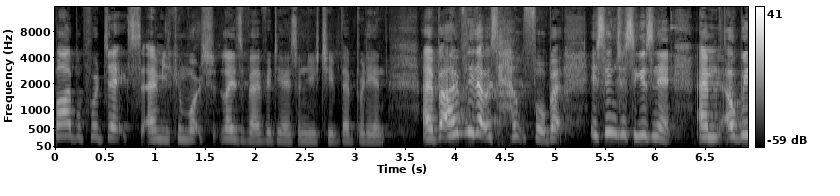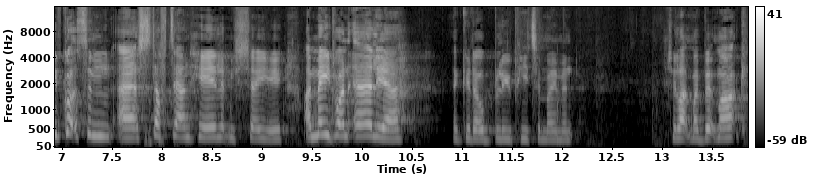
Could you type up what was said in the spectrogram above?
Bible Project. Um, you can watch loads of their videos on YouTube. They're brilliant. Uh, but hopefully that was helpful. But it's interesting, isn't it? Um, oh, we've got some uh, stuff down here. Let me show you. I made one earlier. A good old Blue Peter moment. Do you like my bookmark?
